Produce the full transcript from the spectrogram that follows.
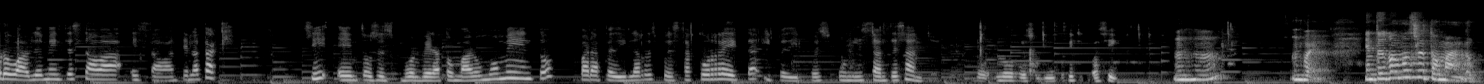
probablemente estaba estaba ante el ataque, sí. Entonces volver a tomar un momento para pedir la respuesta correcta y pedir pues un instante santo. Lo, resumí un poquitico así. Bueno, entonces vamos retomando,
